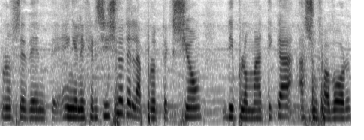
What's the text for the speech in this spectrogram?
procedente en el ejercicio de la protección diplomática a su favor,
